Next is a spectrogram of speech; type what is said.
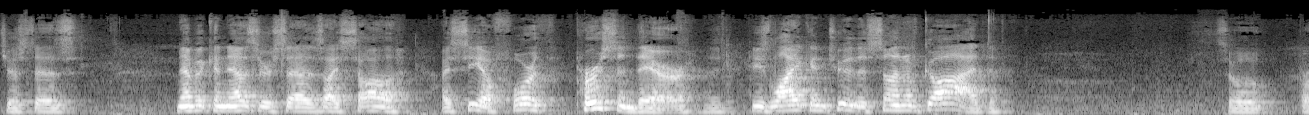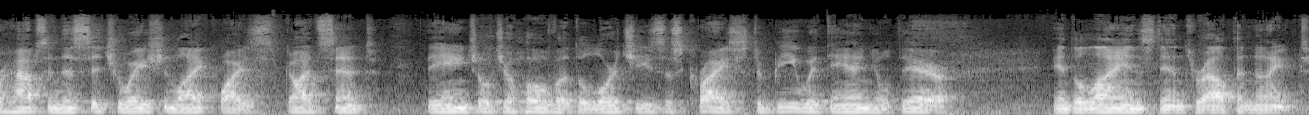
just as Nebuchadnezzar says, I saw I see a fourth person there. He's likened to the Son of God. So perhaps in this situation, likewise, God sent the angel Jehovah, the Lord Jesus Christ, to be with Daniel there in the lion's den throughout the night.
